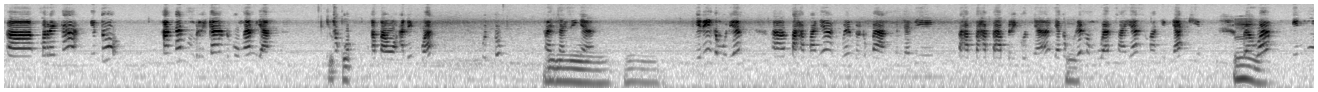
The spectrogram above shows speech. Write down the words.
eh, mereka itu akan memberikan dukungan yang Cukup cukup atau adekuat untuk franchisee-nya. dirimu. Hmm. Jadi kemudian eh, tahapannya kemudian berkembang menjadi tahap-tahap tahap berikutnya yang kemudian membuat saya semakin yakin Hmm. bahwa ini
